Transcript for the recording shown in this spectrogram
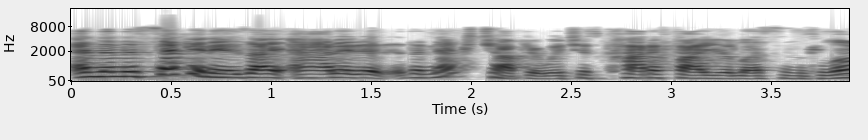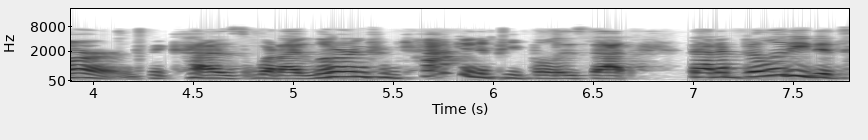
And then the second is I added the next chapter, which is codify your lessons learned, because what I learned from talking to people is that that ability to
